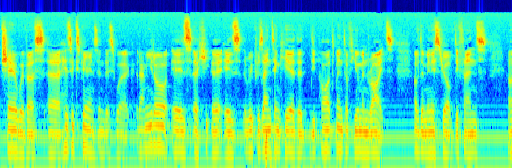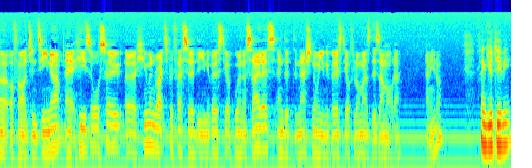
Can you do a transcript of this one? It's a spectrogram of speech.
share with us uh, his experience in this work. Ramiro is, uh, is representing here the Department of Human Rights of the Ministry of Defense uh, of Argentina. Uh, he's also a human rights professor at the University of Buenos Aires and at the National University of Lomas de Zamora. Ramiro? Thank you, Tibi.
